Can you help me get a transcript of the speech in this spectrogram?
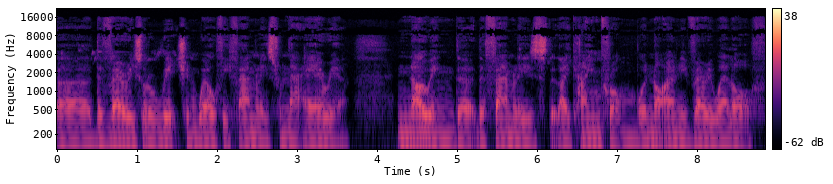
uh, the very sort of rich and wealthy families from that area, knowing that the families that they came from were not only very well off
